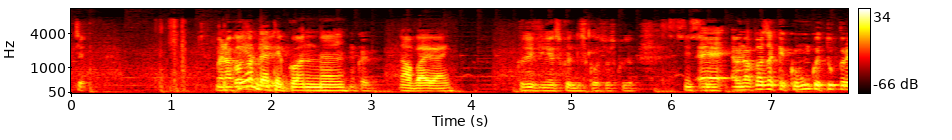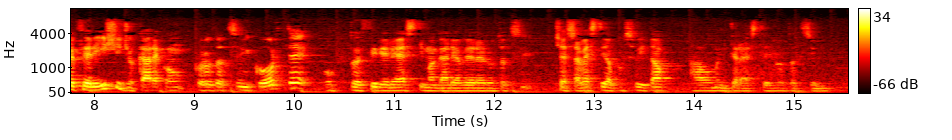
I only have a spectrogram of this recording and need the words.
Sì. Ma è una cosa andate che... con... Ok. No, vai, vai. così finisco il discorso, scusa. Sì, sì. Eh, è una cosa che comunque tu preferisci giocare con, con rotazioni corte o preferiresti magari avere rotazioni? Cioè, se avessi la possibilità, aumenteresti le rotazioni?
